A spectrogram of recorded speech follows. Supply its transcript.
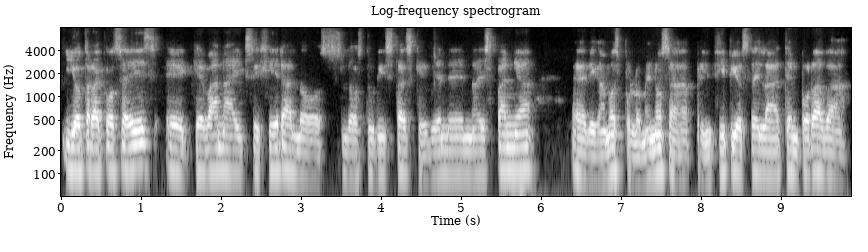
y otra cosa es que van a exigir a los, los turistas que vienen a España eh, digamos, por lo menos a principios de la temporada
